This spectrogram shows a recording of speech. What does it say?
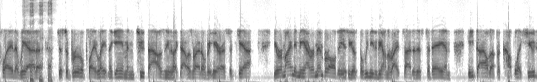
play that we had a, just a brutal play late in the game in 2000. He was like, that was right over over here. I said, yeah, you're reminding me. I remember all these. He goes, but we need to be on the right side of this today. And he dialed up a couple of huge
